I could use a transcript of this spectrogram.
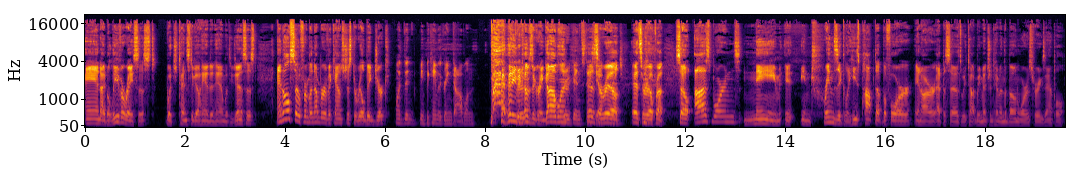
and I believe a racist, which tends to go hand in hand with eugenicist. And also, from a number of accounts, just a real big jerk. Well, then he became the Green Goblin. And then he becomes a Green Goblin. Drew against Stacey It's a real, it's a real problem. So Osborn's name, it intrinsically, he's popped up before in our episodes. We talked, we mentioned him in the Bone Wars, for example.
